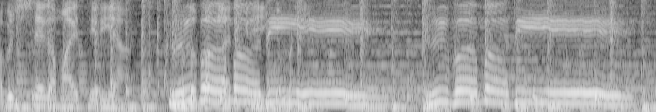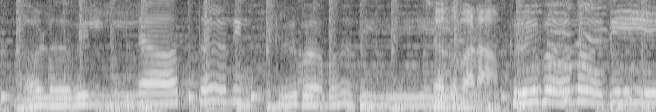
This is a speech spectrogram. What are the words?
അഭിഷേകമായി അനുഗ്രഹിക്കപ്പെടട്ടെ. കൃപമതിയേ കൃപമതിയേ അളവില്ലാത്ത നിൻ കൃപമതിയേ. ചേർന്ന് പാടാം കൃപമതിയേ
